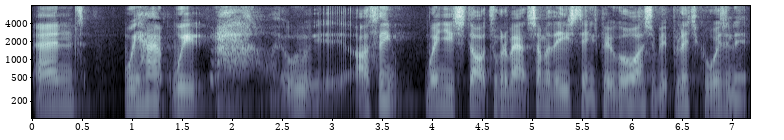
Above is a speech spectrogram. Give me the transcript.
And we have, we, I think when you start talking about some of these things, people go, oh, that's a bit political, isn't it?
